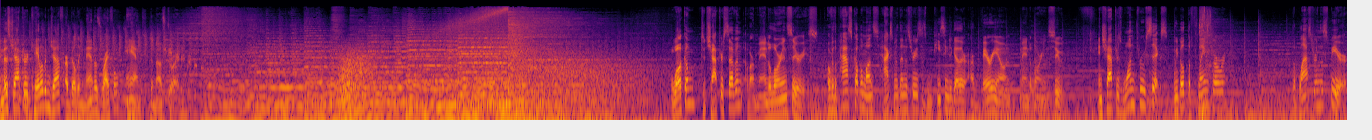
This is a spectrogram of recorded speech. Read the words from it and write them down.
In this chapter, Caleb and Jeff are building Mando's rifle and the mouse droid. Welcome to Chapter 7 of our Mandalorian series. Over the past couple months, Hacksmith Industries has been piecing together our very own Mandalorian suit. In Chapters 1 through 6, we built the flamethrower, the blaster and the spear,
